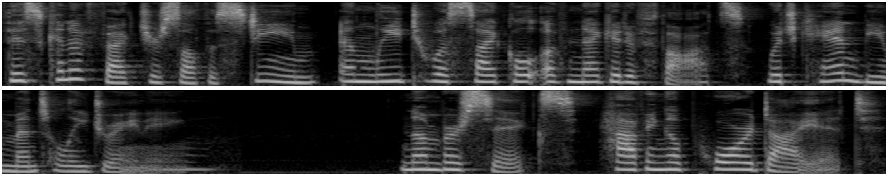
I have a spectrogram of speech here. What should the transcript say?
This can affect your self esteem and lead to a cycle of negative thoughts, which can be mentally draining. Number 6. Having a poor diet.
